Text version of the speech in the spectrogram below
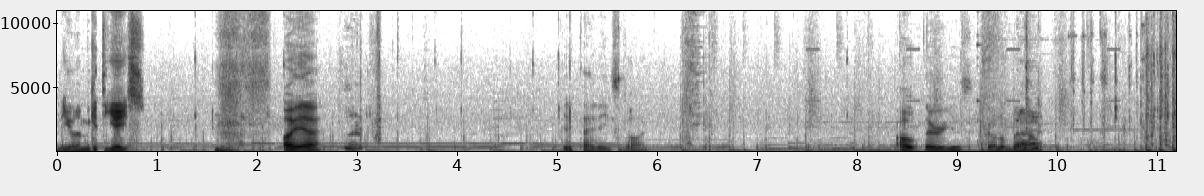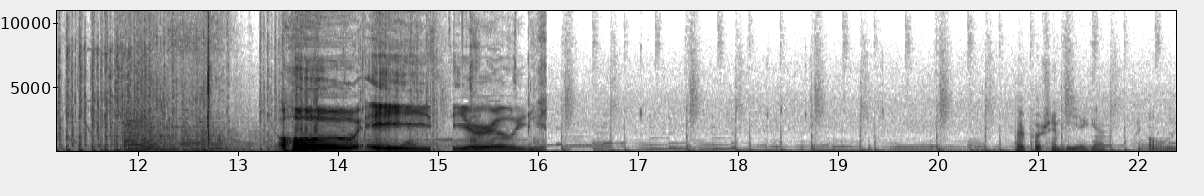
Yo, let me get the ace. Oh yeah. Get that ace dog. Oh, there he is. Got him back. Oh, ace he early. They're pushing B again, like always.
